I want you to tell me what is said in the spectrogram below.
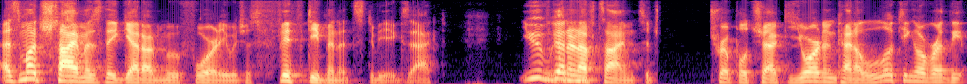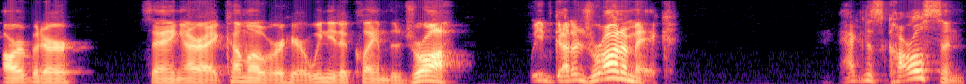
as much time as they get on move 40, which is 50 minutes to be exact. You've got mm-hmm. enough time to triple check. Jorden kind of looking over at the arbiter, saying, All right, come over here. We need to claim the draw. We've got a draw to make. Magnus Carlsen,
